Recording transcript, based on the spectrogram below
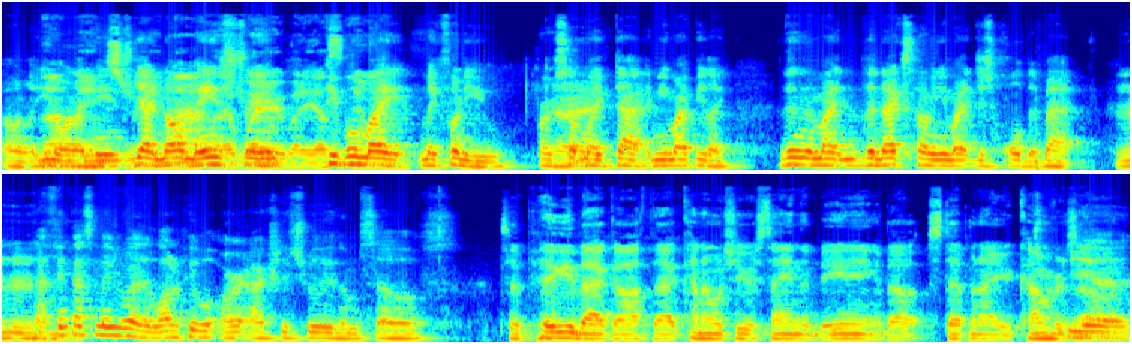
I don't know, you Not know what I mean? Yeah, not not mainstream. is people might make fun of you or something Right. like that, and you might be like, then it might the next time you might just hold it back. Mhm. I think that's maybe why a lot of people aren't actually truly themselves. To piggyback off that, kind of what you were saying in the beginning about stepping out of your comfort zone. Yeah,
